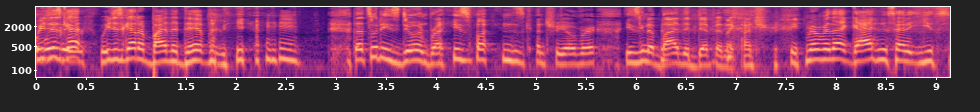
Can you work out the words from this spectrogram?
we just got we just gotta buy the dip. That's what he's doing, bro. He's fucking this country over. He's gonna buy the dip in the country. Remember that guy who said it youth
